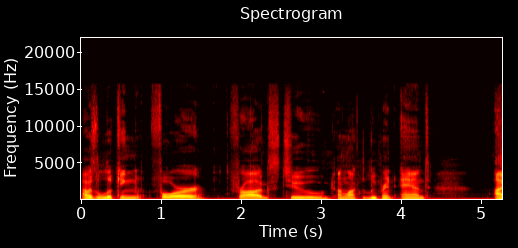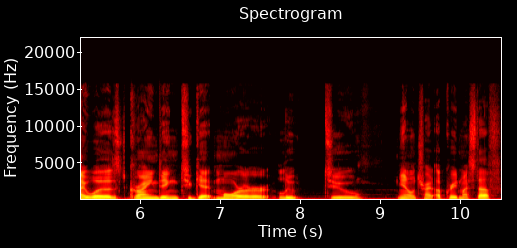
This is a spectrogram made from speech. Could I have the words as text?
I was looking for frogs to unlock the blueprint and I was grinding to get more loot to, you know, try to upgrade my stuff.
